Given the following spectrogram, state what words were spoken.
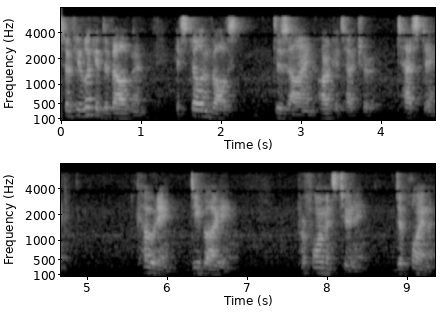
So if you look at development, it still involves design, architecture, testing, coding, debugging, performance tuning, deployment.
